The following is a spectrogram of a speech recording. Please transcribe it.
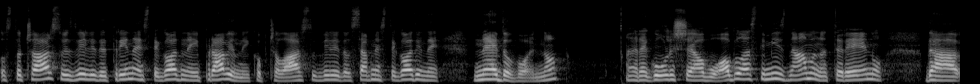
o stočarstvu iz 2013. godine i pravilnik o pčelarstvu 2018. godine nedovoljno reguliše ovu oblast i mi znamo na terenu da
